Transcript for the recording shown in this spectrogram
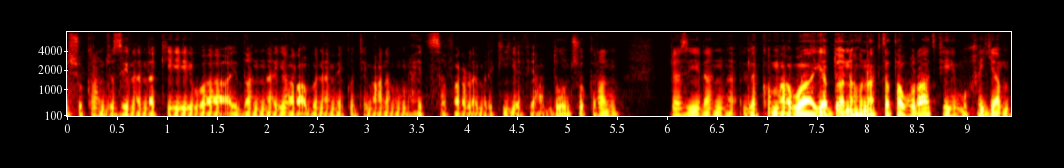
شكرا جزيلا لك. وأيضا يارا أبو نعمة كنت معنا من محيط السفارة الأمريكية في عبدون. شكرا جزيلا لكما ويبدو أن هناك تطورات في مخيم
